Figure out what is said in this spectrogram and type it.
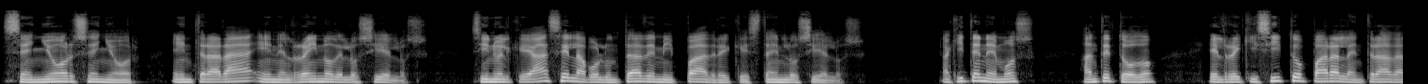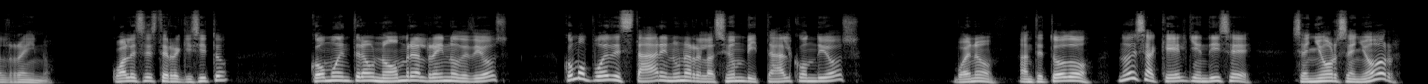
Señor, Señor, entrará en el reino de los cielos, sino el que hace la voluntad de mi Padre que está en los cielos. Aquí tenemos, ante todo, el requisito para la entrada al reino. ¿Cuál es este requisito? ¿Cómo entra un hombre al reino de Dios? ¿Cómo puede estar en una relación vital con Dios? Bueno, ante todo, no es aquel quien dice, Señor, Señor,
